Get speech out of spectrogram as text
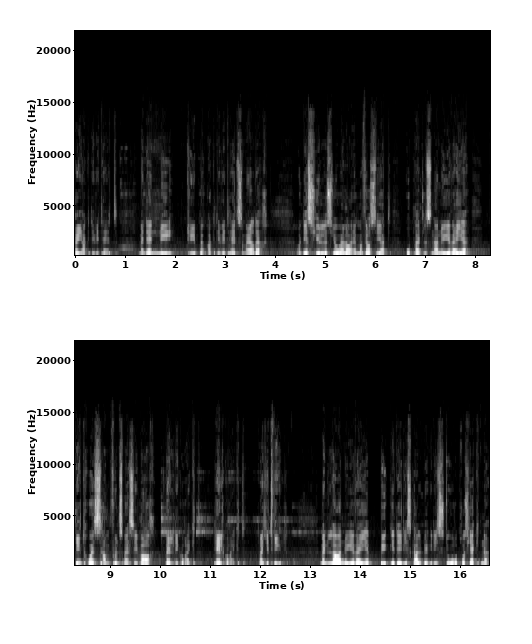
høy aktivitet. Men det er en ny type aktivitet som er der. Og det skyldes jo, eller jeg må først si at opprettelsen av Nye Veier, det tror jeg samfunnsmessig var veldig korrekt. Helt korrekt. Det er ikke tvil. Men la Nye Veier bygge det de skal bygge, de store prosjektene.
